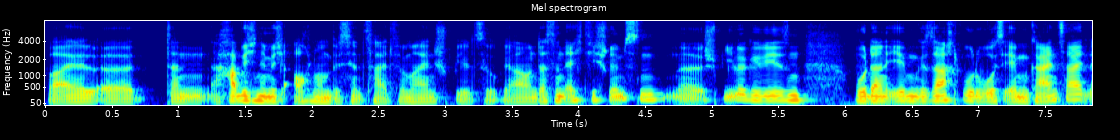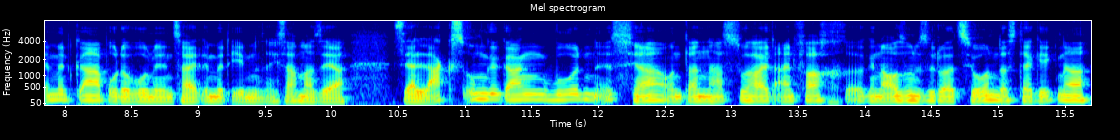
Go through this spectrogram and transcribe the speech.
weil äh, dann habe ich nämlich auch noch ein bisschen Zeit für meinen Spielzug. Ja? Und das sind echt die schlimmsten äh, Spiele gewesen, wo dann eben gesagt wurde, wo es eben kein Zeitlimit gab oder wo mit dem Zeitlimit eben, ich sag mal, sehr, sehr lax umgegangen worden ist. Ja? Und dann hast du halt einfach äh, genauso eine Situation, dass der Gegner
